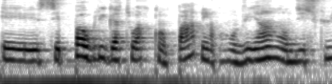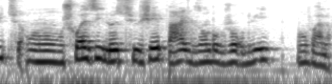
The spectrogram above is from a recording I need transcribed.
et c'est pas obligatoire qu'on parle, on vient, on discute, on choisit le sujet. Par exemple, aujourd'hui, bon voilà,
